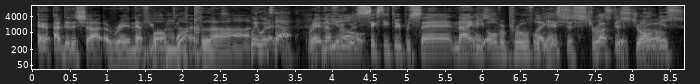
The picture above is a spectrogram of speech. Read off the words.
and I did a shot of Wray and Nephew one Bomba time. Wait, what's that? Wray and Nephew Yo. was 63%, 90 Yes. overproof. Like, Yes. it's destructive. It's the strongest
